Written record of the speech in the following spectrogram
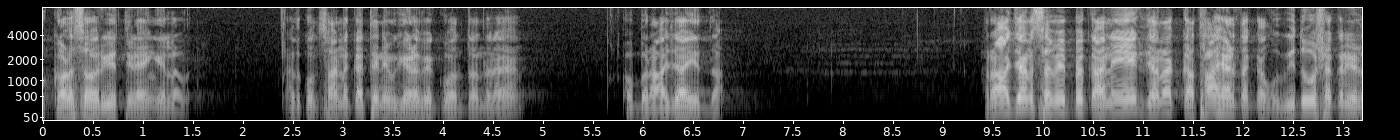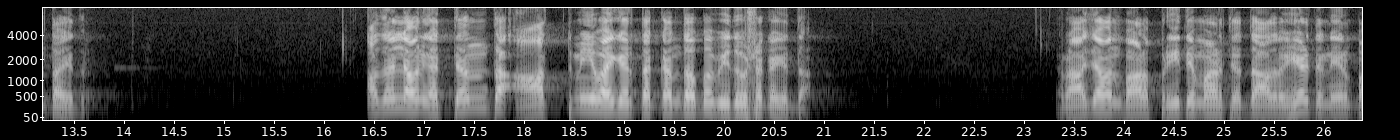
ಕಳಿಸೋರಿಗೆ ತಿಳಿಯಂಗಿಲ್ಲ ಅದು. ಅದಕ್ಕೊಂದು ಸಣ್ಣ ಕಥೆ ನಿಮ್ಗೆ ಹೇಳಬೇಕು ಅಂತಂದ್ರೆ, ಒಬ್ಬ ರಾಜ ಇದ್ದ. ರಾಜನ ಸಮೀಪಕ್ಕೆ ಅನೇಕ ಜನ ಕಥಾ ಹೇಳ್ತಕ್ಕ ವಿದೂಷಕರು ಇರ್ತಾ ಇದ್ರು. ಅದರಲ್ಲಿ ಅವನಿಗೆ ಅತ್ಯಂತ ಆತ್ಮೀಯವಾಗಿರ್ತಕ್ಕಂಥ ಒಬ್ಬ ವಿದೂಷಕ ಇದ್ದ. ರಾಜ ಅವನು ಭಾಳ ಪ್ರೀತಿ ಮಾಡ್ತಿದ್ದ, ಆದ್ರೆ ಹೇಳ್ತೀನಿ, ಏನಪ್ಪ,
